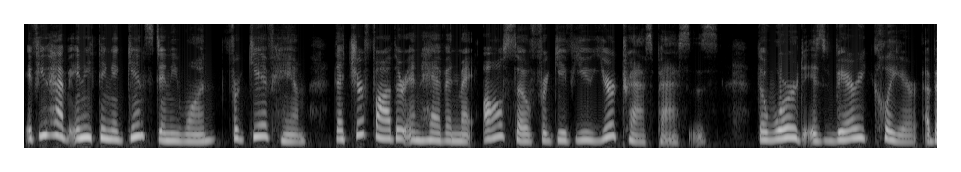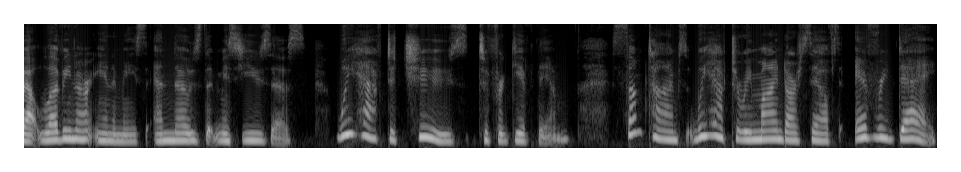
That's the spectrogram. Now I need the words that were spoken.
if you have anything against anyone, forgive him, that your Father in heaven may also forgive you your trespasses. The word is very clear about loving our enemies and those that misuse us. We have to choose to forgive them. Sometimes we have to remind ourselves every day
